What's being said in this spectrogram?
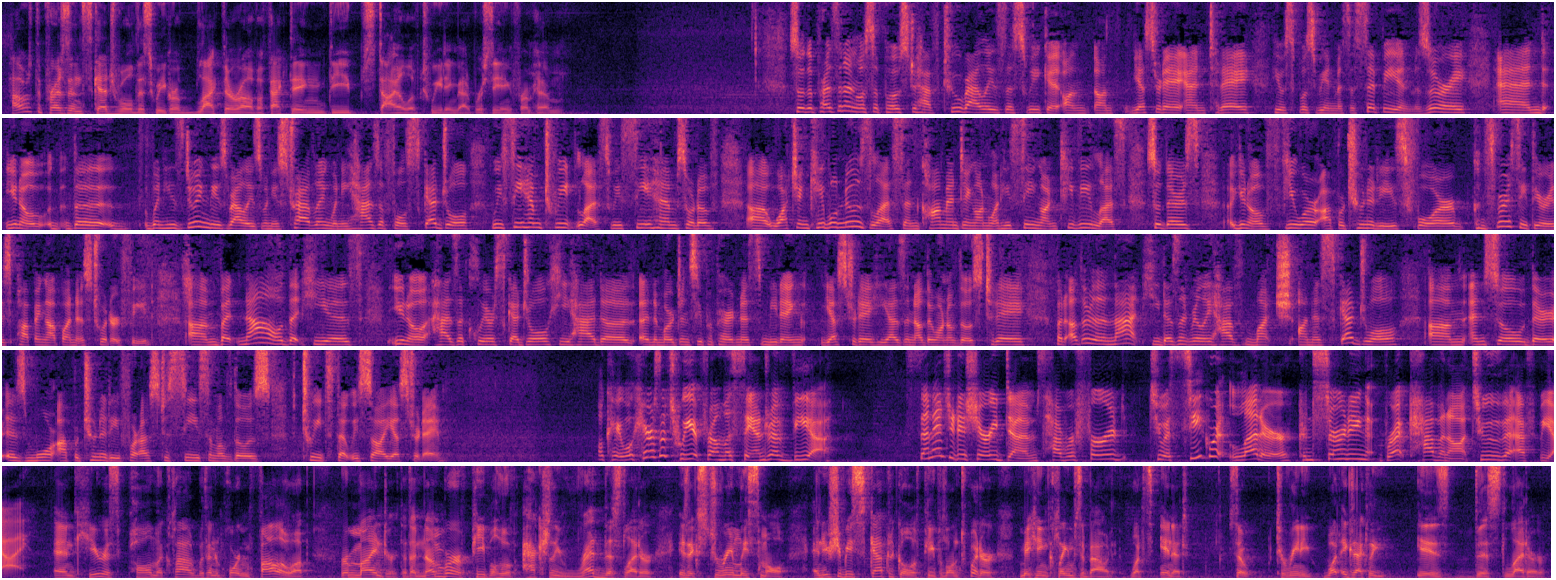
How is the president's schedule this week, or lack thereof, affecting the style of tweeting that we're seeing from him? So the president was supposed to have two rallies this week on, on yesterday and today. He was supposed to be in Mississippi and Missouri. And, you know, the when he's doing these rallies, when he's traveling, when he has a full schedule, we see him tweet less. We see him sort of uh, watching cable news less and commenting on what he's seeing on TV less. So there's, you know, fewer opportunities for conspiracy theories popping up on his Twitter feed. Um, but now that he is, you know, has a clear schedule, he had a, an emergency emergency preparedness meeting yesterday. He has another one of those today. But other than that, he doesn't really have much on his schedule. Um, and so there is more opportunity for us to see some of those tweets that we saw yesterday. Okay, well, here's a tweet from Lissandra Villa. Senate Judiciary Dems have referred to a secret letter concerning Brett Kavanaugh to the FBI. And here is Paul McLeod with an important follow up reminder that the number of people who have actually read this letter is extremely small, and you should be skeptical of people on Twitter making claims about what's in it. So, Tarini, what exactly is this letter?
